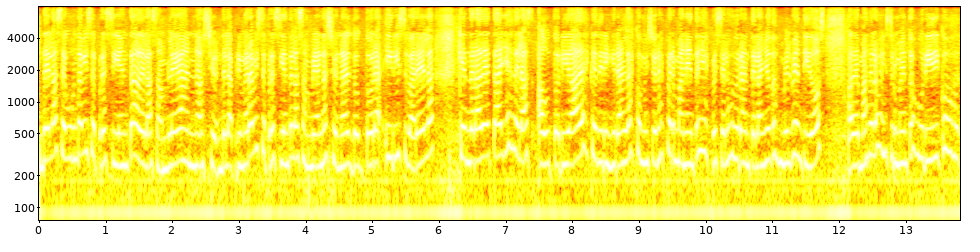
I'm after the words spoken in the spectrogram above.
de la segunda vicepresidenta de la Asamblea Nacional, de la primera vicepresidenta de la Asamblea Nacional, doctora Iris Varela, quien dará detalles de las autoridades que dirigirán las comisiones permanentes y especiales durante el año 2022, además de los instrumentos jurídicos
